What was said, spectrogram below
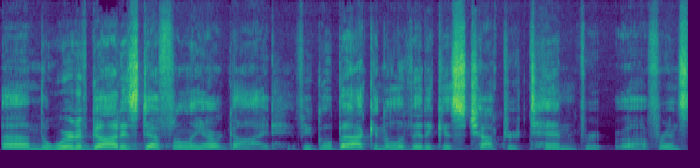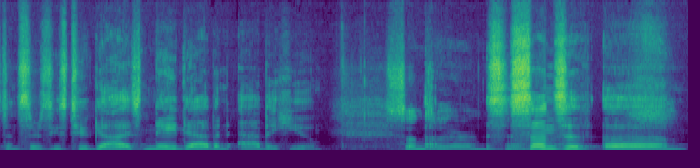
Um, the Word of God is definitely our guide. If you go back into Leviticus chapter 10, for, uh, for instance, there's these two guys, Nadab and Abihu, Sons of Aaron. s- sons of um,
